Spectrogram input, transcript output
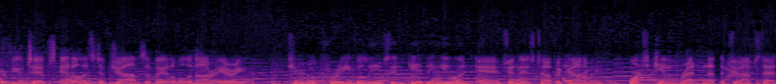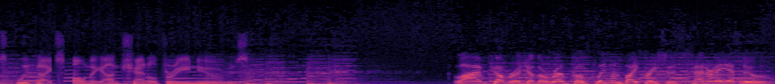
interview tips, and a list of jobs available in our area. Channel 3 believes in giving you an edge in this tough economy. Watch Kim Breton at the Jobs Desk, weeknights only on Channel 3 News. Live coverage of the Revco Cleveland bike races Saturday at noon.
